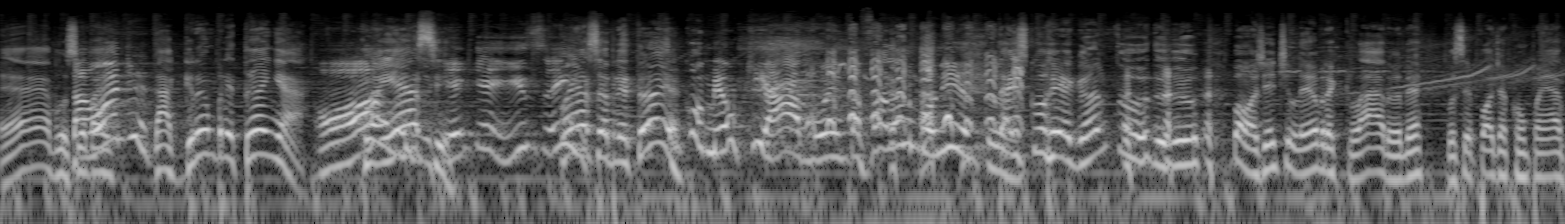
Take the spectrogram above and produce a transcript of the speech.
é, você da vai... onde? Da Grã-Bretanha. Oh, Conhece? Que que é isso, hein? Conhece a Bretanha? Você comeu quiabo, hein? Tá falando bonito. tá escorregando tudo, viu? Bom, a gente lembra, claro, né? Você pode acompanhar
